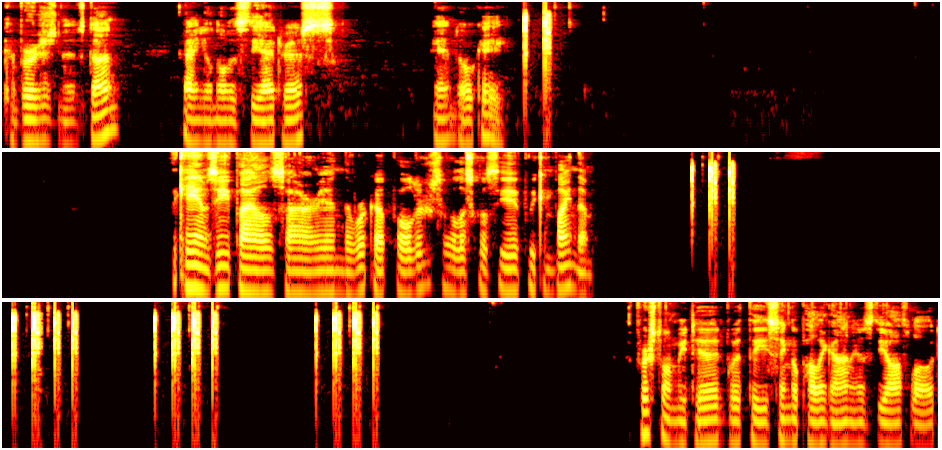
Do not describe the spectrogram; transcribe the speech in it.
conversion is done and you'll notice the address and OK. The KMZ files are in the workup folder, so let's go see if we can find them. The first one we did with the single polygon is the offload.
